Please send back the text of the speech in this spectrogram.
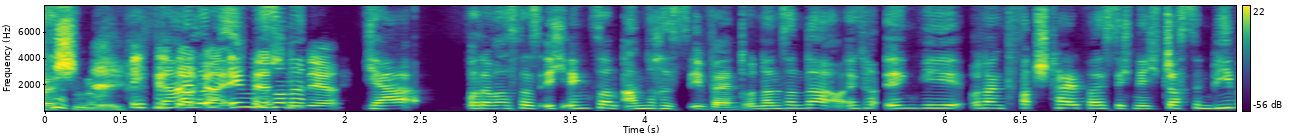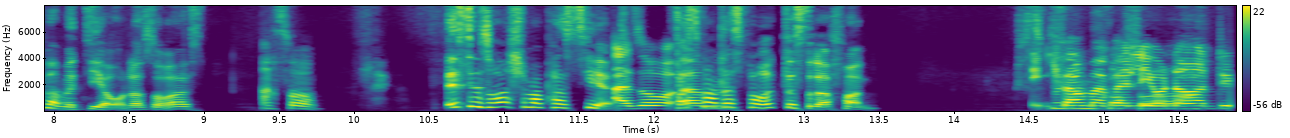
Fashion Week. Ich bin Nein, oder irgendwie so eine- ja. ja, oder was weiß ich, irgend so ein anderes Event und dann sind da irgendwie, und dann quatscht halt, weiß ich nicht, Justin Bieber mit dir oder sowas. Ach so. Ist dir sowas schon mal passiert? Also, was war ähm, das Verrückteste davon? ich Mit war mal bei Koffer. Leonardo Di-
